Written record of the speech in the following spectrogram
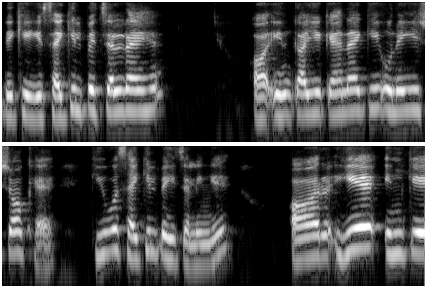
देखिए, ये साइकिल पे चल रहे हैं और इनका ये कहना है कि उन्हें ये शौक है कि वो साइकिल पे ही चलेंगे और ये इनके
